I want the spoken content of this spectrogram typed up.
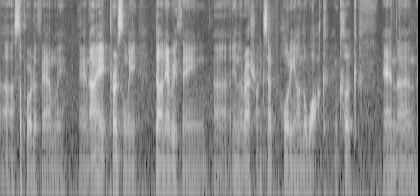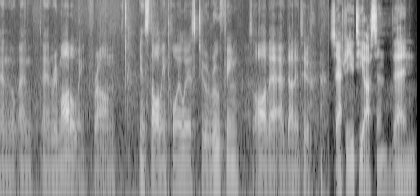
uh, supportive family. And I personally done everything uh, in the restaurant except holding on the wok and cook. and and and and, and remodeling from installing toilets to roofing. So all that I've done it too. So after UT Austin, then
